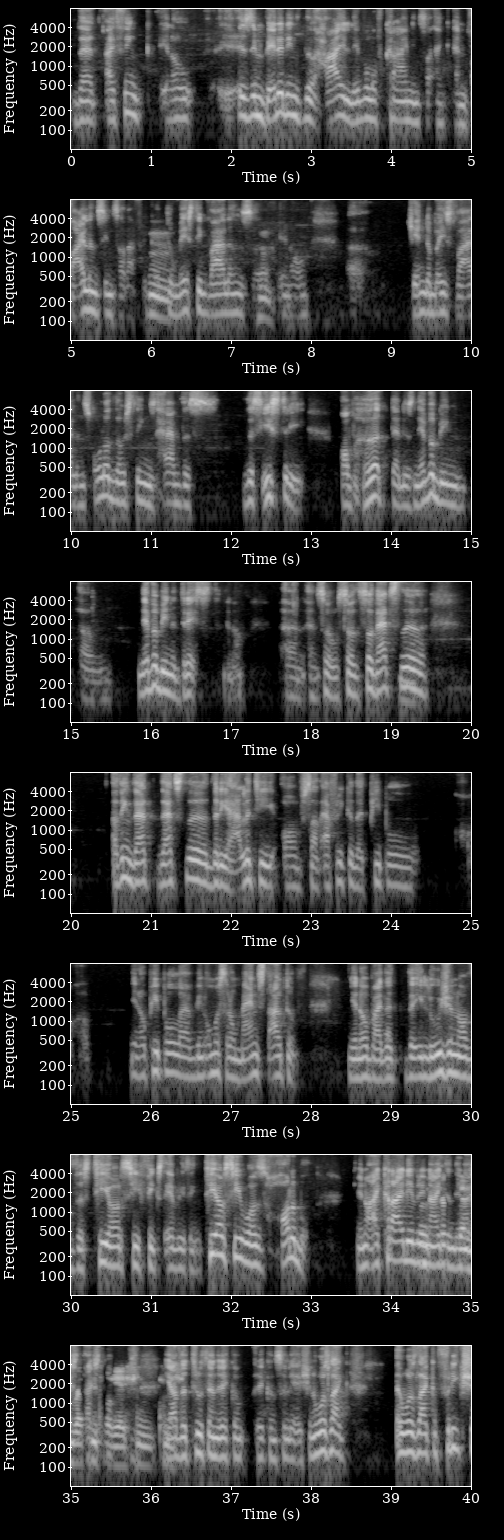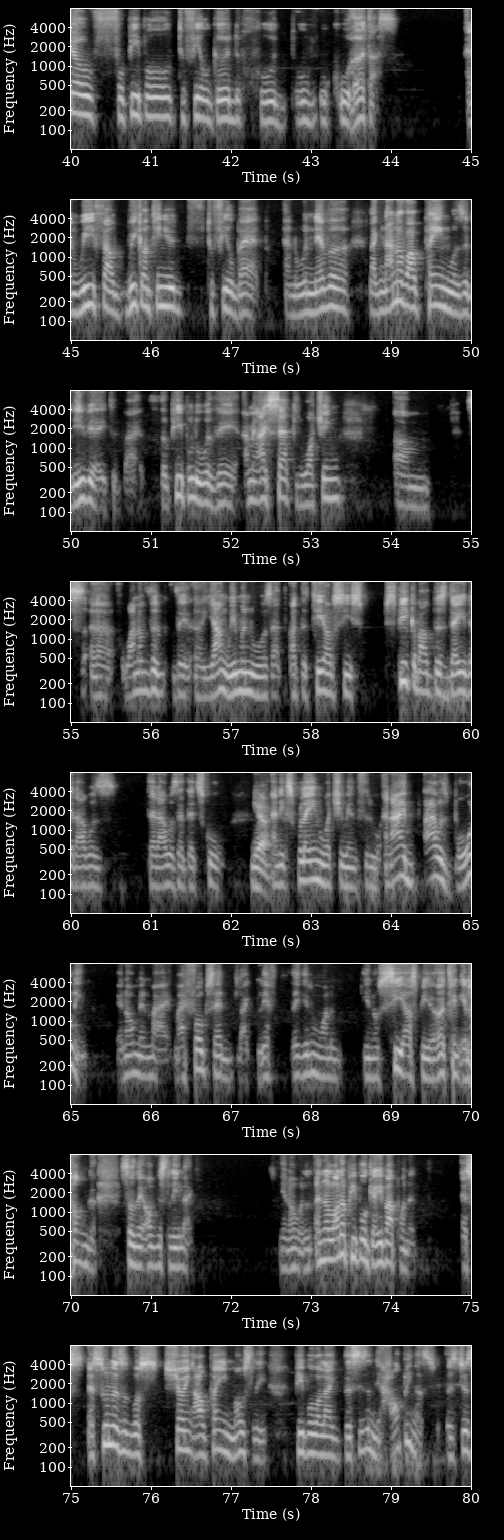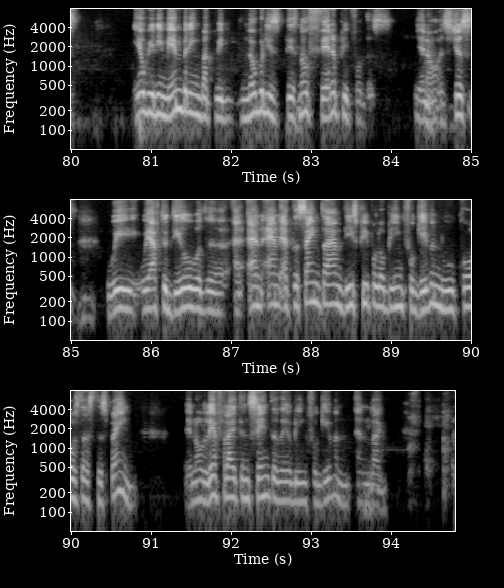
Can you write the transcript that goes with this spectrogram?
that I think you know is embedded in the high level of crime in, and violence in South Africa, mm. domestic violence, uh, mm. you know, uh, gender-based violence. All of those things have this this history of hurt that has never been um, never been addressed. You know, and, and so so so that's the. I think that that's the the reality of South Africa that people you know people have been almost romanced out of you know by the the illusion of this trc fixed everything. Trc was horrible. You know i cried every the night and then reconciliation I, yeah the truth and recon, reconciliation. It was like it was like a freak show for people to feel good who, who who hurt us. And we felt we continued to feel bad. And we never like none of our pain was alleviated by it. the people who were there. I mean i sat watching um, uh, one of the, the uh, young women who was at, at the TRC speak about this day that I was that I was at that school. Yeah. And explain what she went through. And I I was bawling. You know, I mean my my folks had like left, they didn't want to, you know, see us be hurt any longer. So they obviously like, you know, and a lot of people gave up on it. As, as soon as it was showing our pain mostly, people were like, this isn't helping us. It's just, yeah, we're remembering, but we nobody's there's no therapy for this you know it's just we we have to deal with the and and at the same time these people are being forgiven who caused us this pain you know left right and center they are being forgiven and like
